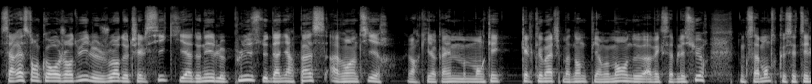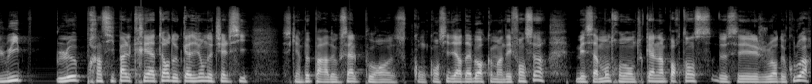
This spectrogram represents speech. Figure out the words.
Ça reste encore aujourd'hui le joueur de Chelsea qui a donné le plus de dernières passes avant un tir, alors qu'il a quand même manqué quelques matchs maintenant depuis un moment avec sa blessure. Donc ça montre que c'était lui le principal créateur d'occasion de Chelsea. Ce qui est un peu paradoxal pour euh, ce qu'on considère d'abord comme un défenseur, mais ça montre en tout cas l'importance de ces joueurs de couloir.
